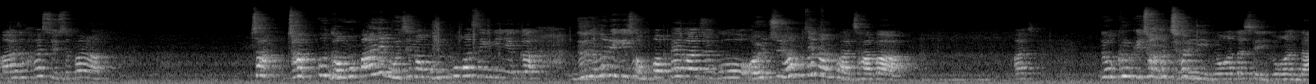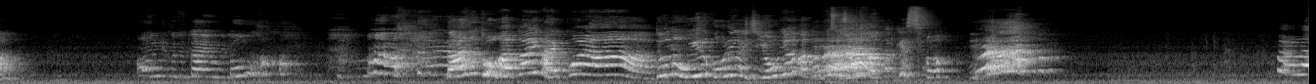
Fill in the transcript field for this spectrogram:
아, 할 수 있어. 빨라. 자, 자꾸 너무 많이 보지만 공포가 생기니까 눈 흐리기 전법 해가지고 얼추 형태만 봐 잡아. 아, 너 그렇게 천천히 이동한다, 쟤 이동한다. 아니 근데 나 여기 너무 가까워 나는 더 가까이 갈 거야. 너는 오히려 거리가 있지. 여기가 가깝겠어, 저기가 가깝겠어. 빨라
